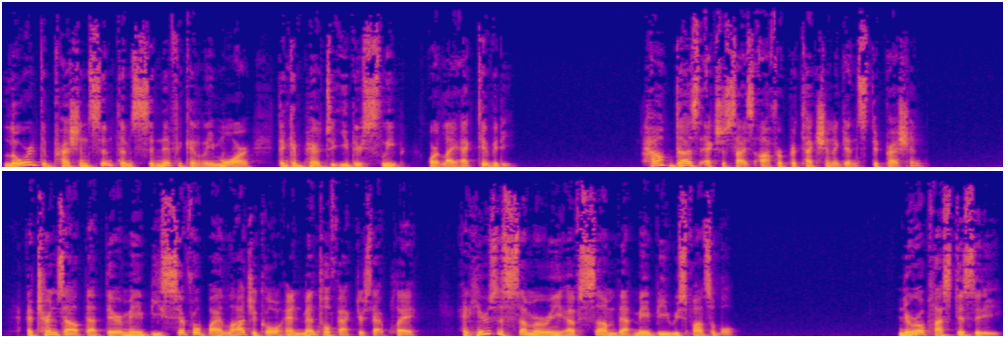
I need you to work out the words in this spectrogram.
lowered depression symptoms significantly more than compared to either sleep or light activity. How does exercise offer protection against depression? It turns out that there may be several biological and mental factors at play, and here's a summary of some that may be responsible. Neuroplasticity.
